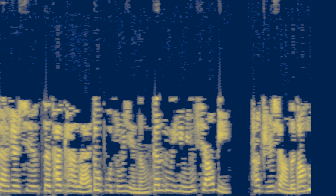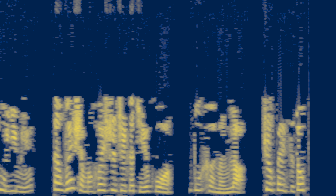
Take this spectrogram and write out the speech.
但这些在他看来都不足以能跟陆一鸣相比，他只想得到陆一鸣，但为什么会是这个结果？不可能了，这辈子都不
